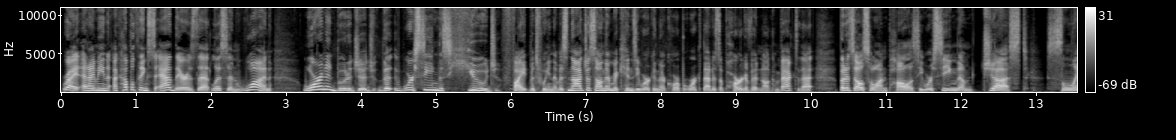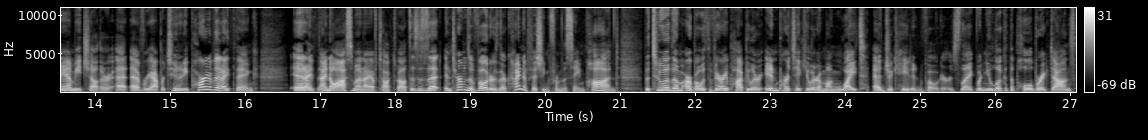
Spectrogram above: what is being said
Right. And I mean, a couple things to add there is that, listen, one, Warren and Buttigieg, the, we're seeing this huge fight between them. It's not just on their McKinsey work and their corporate work. That is a part of it, and I'll come back to that. But it's also on policy. We're seeing them just slam each other at every opportunity. Part of it, I think, and I, I know Asma and I have talked about this, is that in terms of voters, they're kind of fishing from the same pond. The two of them are both very popular, in particular among white educated voters. Like when you look at the poll breakdowns,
